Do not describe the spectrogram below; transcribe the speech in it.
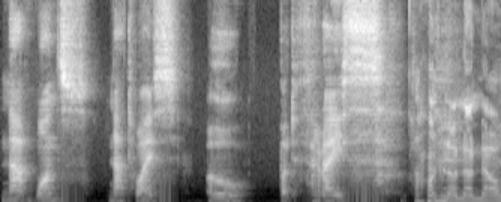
Not once, not twice. Oh, but thrice. Oh, no, no, no.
